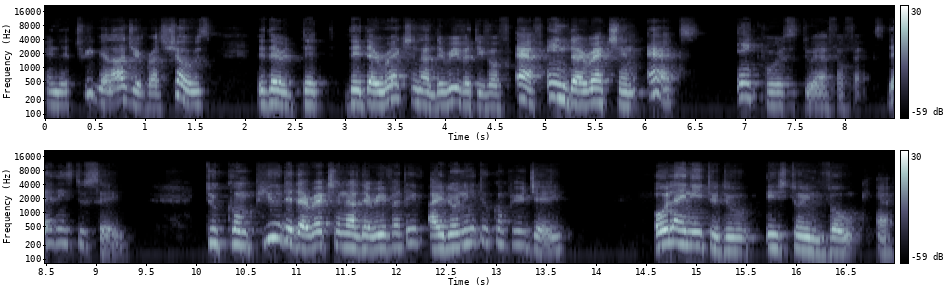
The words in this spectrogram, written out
And the trivial algebra shows the, the, the directional derivative of f in direction x equals to f of x. That is to say, to compute the directional derivative, I don't need to compute j. All I need to do is to invoke f.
